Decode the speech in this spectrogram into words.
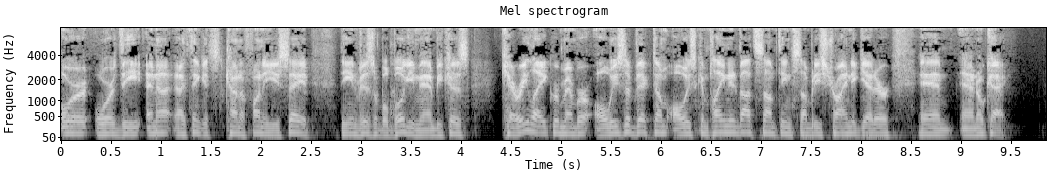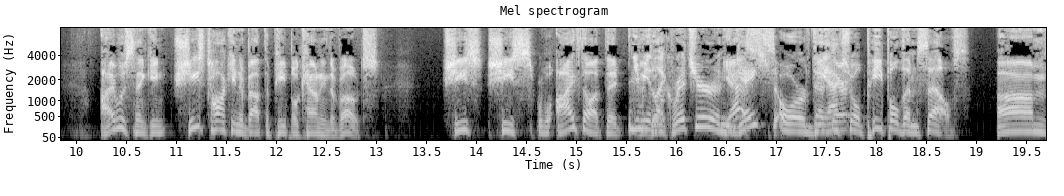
or or the and I, I think it's kind of funny you say it, the invisible boogeyman because Kari Lake, remember, always a victim, always complaining about something, somebody's trying to get her, and and okay. I was thinking she's talking about the people counting the votes. She's she's. I thought that You mean the- like Richer and Yes. Gates, or the actual people themselves? um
